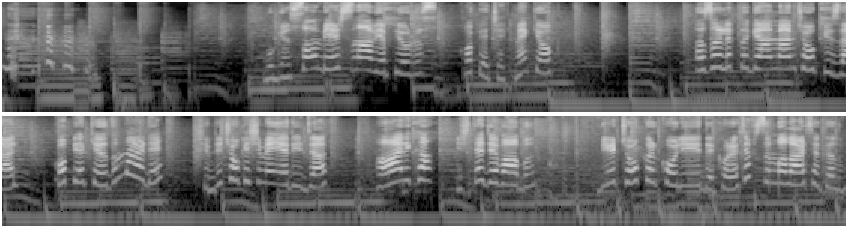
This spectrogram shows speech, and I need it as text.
Bugün son bir sınav yapıyoruz. Kopya çekmek yok. Hazırlıklı gelmem çok güzel. Kopya kağıdım nerede? Şimdi çok işime yarayacak. Harika. İşte cevabı. Bir choker kolyeye dekoratif sımbalar takalım.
